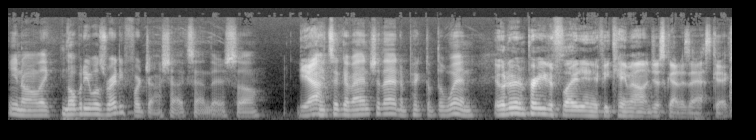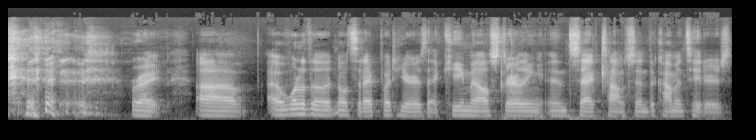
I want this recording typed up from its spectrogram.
you know, like nobody was ready for Josh Alexander. So Yeah, he took advantage of that and picked up the win. it would have been pretty deflating if he came out and just got his ass kicked. Right. Uh, uh, one of the notes that I put here is that K-Mel, Sterling, and Zach Thompson, the commentators,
